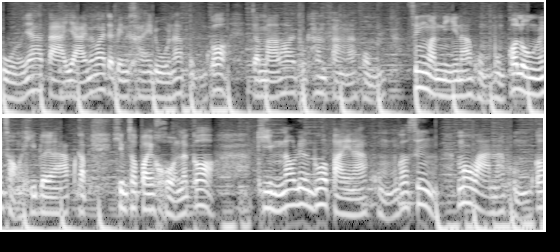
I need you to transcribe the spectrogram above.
ปู่ย่าตายายไม่ว่าจะเป็นใครดูนะผมก็จะมาเล่าให้ทุกท่านฟังนะผม ซึ่งวันนี้นะผมผมก็ลงในสองคลิปเลยนะครับ กับคิมสปอยโขนแล้วก็คิมเล่าเรื่องทั่วไปนะผมก็ซึ่งเมื่อวานนะผมก็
